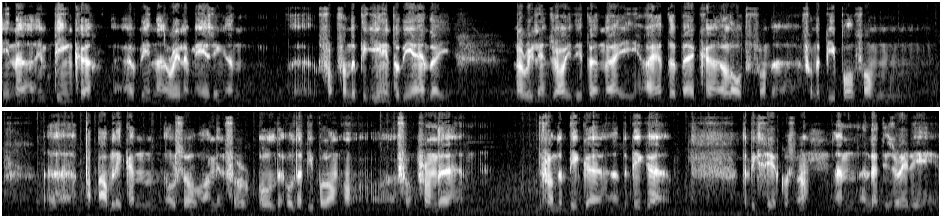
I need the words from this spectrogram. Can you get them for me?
in uh, in pink uh, have been really amazing, and from from the beginning to the end, I I really enjoyed it, and I I had the back a lot from the from the people from. Uh, public and also I mean for all the all the people on, on from from the from the big uh, the big uh, the big circus, no, and and that is really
